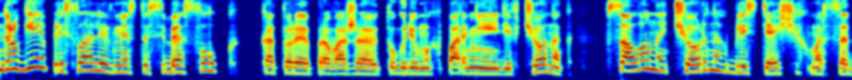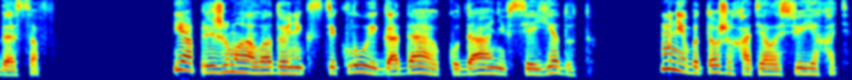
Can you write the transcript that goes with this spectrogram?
Другие прислали вместо себя слуг, которые провожают угрюмых парней и девчонок в салоны черных блестящих мерседесов. Я прижимаю ладони к стеклу и гадаю, куда они все едут. Мне бы тоже хотелось уехать.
